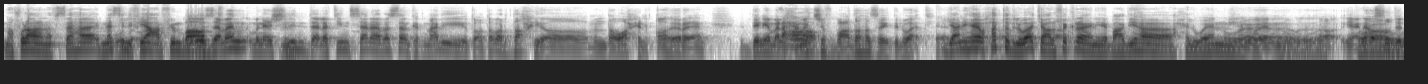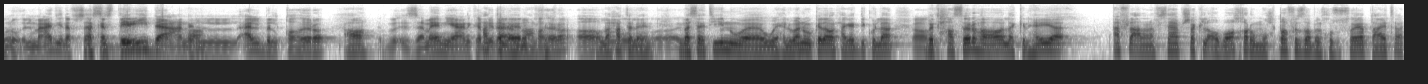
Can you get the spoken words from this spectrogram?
مقفولة على نفسها الناس اللي فيها عارفين بعض. وزمان من 20 30 سنة مثلا كانت معادي تعتبر ضاحية من ضواحي القاهرة يعني. الدنيا ما لحمتش آه. في بعضها زي دلوقتي يعني. هي حتى آه. دلوقتي على آه. فكرة يعني بعديها حلوان و... حلوان و... آه، يعني أقصد إنه المعادي نفسها كانت بعيدة عن آه. قلب القاهرة. آه. زمان يعني كانت بعيده عن قلب القاهرة. آه. والله حتى الآن. و- بساتين و- وحلوان وكده والحاجات دي كلها آه. بتحاصرها آه. لكن هي قافلة على نفسها بشكل أو بآخر ومحتفظة بالخصوصية بتاعتها.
